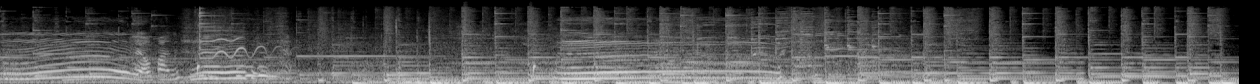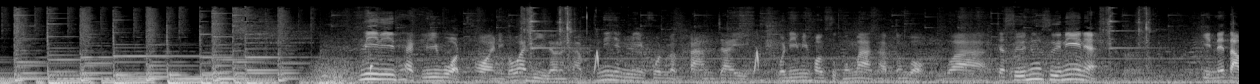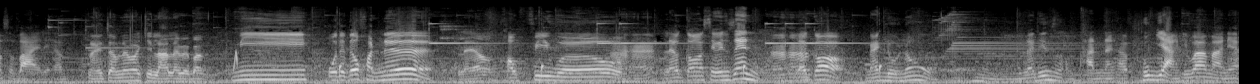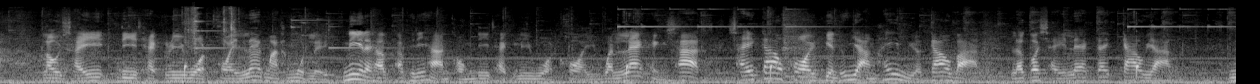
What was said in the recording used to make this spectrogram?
อืม เดี๋ยวฟัง ท็กรีวอร์ดคอยนี่ก็ว่าดีแล้วนะครับ นี่ยังมีคนแบบตามใจ วันนี้มีความสุขมากๆครับ ต้องบอกว่าจะซื้อนู่นซื้อนี่เนี่ย กินได้ตามสบายเลยครับ ไหนจำได้ว่ากินร้านอะไรไปบ้าง มี Potato Corner แล้ว Coffee World อ่าฮะแล้วก็ Seven Sen อ่าฮะ แล้วก็ McDonald อืมและที่สำคัญนะครับ ทุกอย่างที่ว่ามาเนี่ย เราใช้ d t a g Reward Coin แลกมาทั้งหมดเลย นี่เลยครับอภินิหารของ d t a g Reward Coin วันแรกแห่งชาติ ใช้ 9 คอยเปลี่ยนทุกอย่างให้เหลือ 9 บาท แล้วก็ใช้แลกได้ 9 อย่าง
